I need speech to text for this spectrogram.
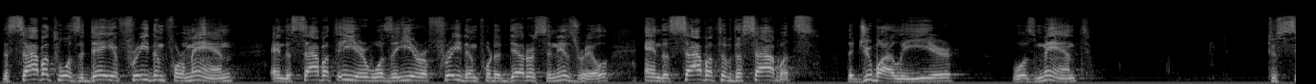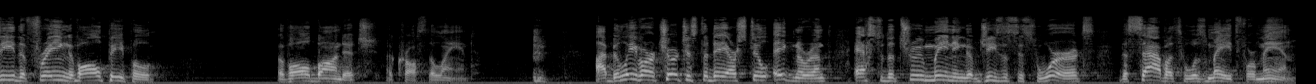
The Sabbath was a day of freedom for man, and the Sabbath year was a year of freedom for the debtors in Israel, and the Sabbath of the Sabbaths, the Jubilee year, was meant to see the freeing of all people of all bondage across the land. I believe our churches today are still ignorant as to the true meaning of Jesus' words, the Sabbath was made for man.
